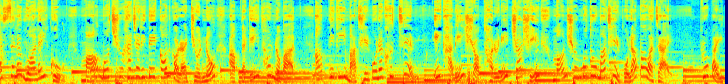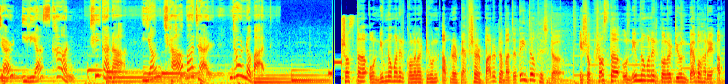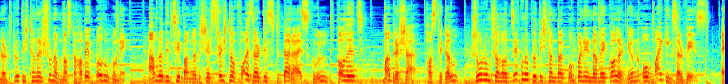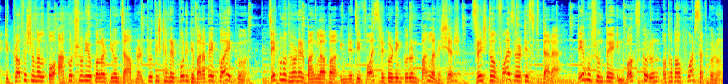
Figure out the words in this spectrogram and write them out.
আসসালামু আলাইকুম। মা মৎস্য হ্যাচারিতে কল করার জন্য আপনাকেই ধন্যবাদ। আপনি কি মাছের পোনা খুঁজছেন? এখানে সব ধরনের চাষে মানসম্মত মাছের পোনা পাওয়া যায়। প্রোপাইটার ইলিয়াস খান, ঠিকানা ইয়াংছা বাজার। ধন্যবাদ। সস্তা ও নিম্নমানের কলার টিউন আপনার ব্যবসার বারোটা বাজাতেই যথেষ্ট। এসব সস্তা ও নিম্নমানের কলার টিউন ব্যবহারে আপনার প্রতিষ্ঠানের সুনাম নষ্ট হবে বহু গুণে। আমরা দিচ্ছি বাংলাদেশের শ্রেষ্ঠ ভয়েস আর্টিস্ট দ্বারা স্কুল, কলেজ, মাদ্রাসা হসপিটাল শোরুম সহ যে কোনো প্রতিষ্ঠান বা কোম্পানির নামে কলার টিউন ও মাইকিং সার্ভিস একটি প্রফেশনাল ও আকর্ষণীয় কলার টিউন যা আপনার প্রতিষ্ঠানের পরিধি বাড়াবে কয়েক গুণ। যে কোনো ধরনের বাংলা বা ইংরেজি ভয়েস রেকর্ডিং করুন বাংলাদেশের শ্রেষ্ঠ ভয়েস আর্টিস্ট দ্বারা। ডেমো শুনতে ইনবক্স করুন অথবা হোয়াটসঅ্যাপ করুন।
